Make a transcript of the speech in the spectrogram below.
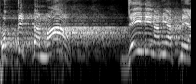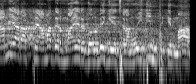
প্রত্যেকটা মা, যেই দিন আমি আপনি, আমি আর আপনি আমাদের মায়ের গর্বে গিয়েছিলাম, ওই দিন থেকে মার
